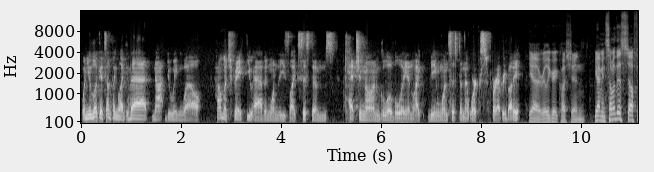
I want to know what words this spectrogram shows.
when you look at something like that not doing well, how much faith do you have in one of these like systems catching on globally and like being one system that works for everybody? Yeah, really great question. Yeah, I mean, some of this stuff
